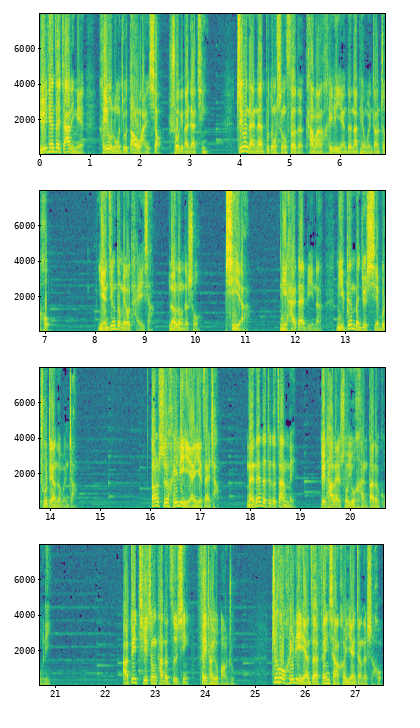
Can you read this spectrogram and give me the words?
有一天在家里面，黑幼龙就当玩笑说给大家听。只有奶奶不动声色地看完黑立言的那篇文章之后，眼睛都没有抬一下，冷冷地说：“屁呀，你还带笔呢？你根本就写不出这样的文章。”当时黑立言也在场，奶奶的这个赞美，对他来说有很大的鼓励。啊，对提升他的自信非常有帮助。之后，黑立言在分享和演讲的时候，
